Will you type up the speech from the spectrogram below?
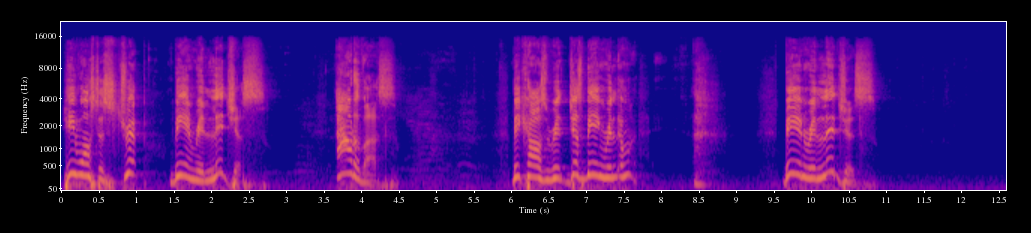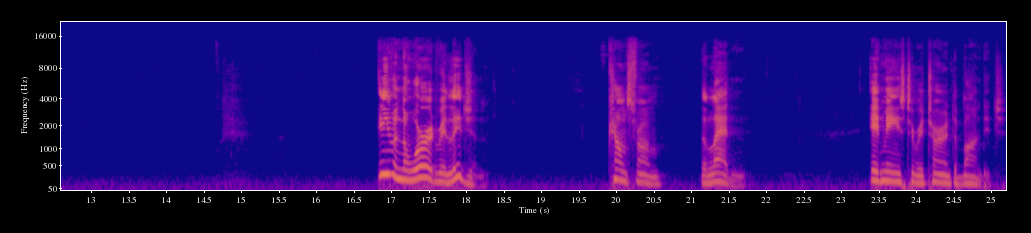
He wants to strip being religious out of us. Because re- just being, re- being religious even the word religion comes from the Latin. It means to return to bondage.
